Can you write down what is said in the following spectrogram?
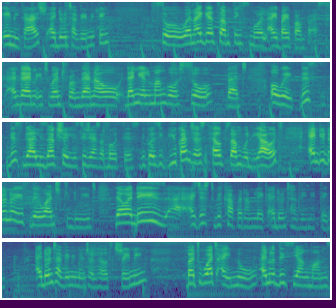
any cash. I don't have anything. So when I get something small, I buy Pampers. And then it went from there. Now Daniel Mango saw that, oh wait, this, this girl is actually serious about this because you can't just help somebody out and you don't know if they want to do it. There were days I just wake up and I'm like, I don't have anything. I don't have any mental health training. But what I know, I know these young moms,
